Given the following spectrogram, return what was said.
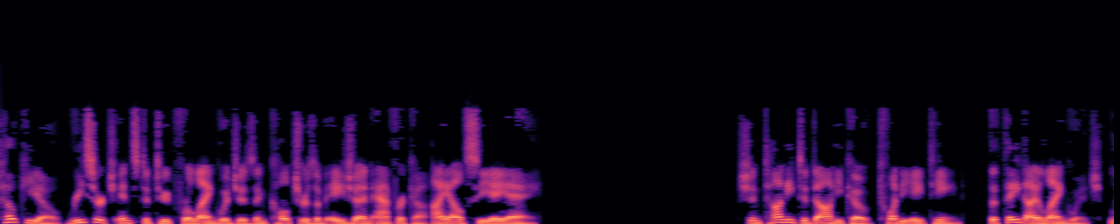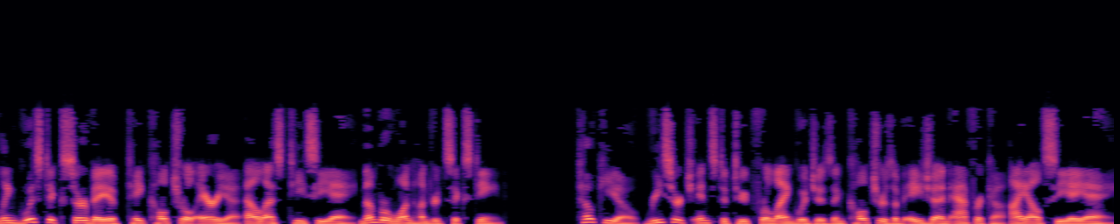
Tokyo, Research Institute for Languages and Cultures of Asia and Africa ILCAA. Shintani Tadahiko, 2018. The Thaidai Language. Linguistic Survey of Tay Cultural Area LSTCA, number 116. Tokyo, Research Institute for Languages and Cultures of Asia and Africa ILCAA.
